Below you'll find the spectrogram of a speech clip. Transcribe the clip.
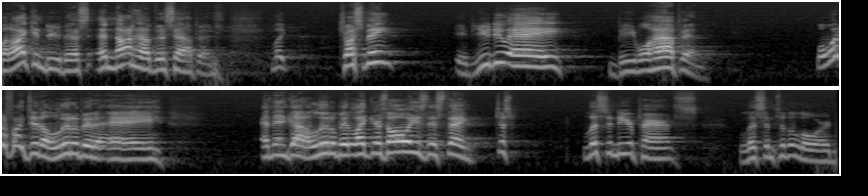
but I can do this and not have this happen. Like, trust me, if you do A, B will happen. Well, what if I did a little bit of A and then got a little bit, like there's always this thing. Just listen to your parents, listen to the Lord.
